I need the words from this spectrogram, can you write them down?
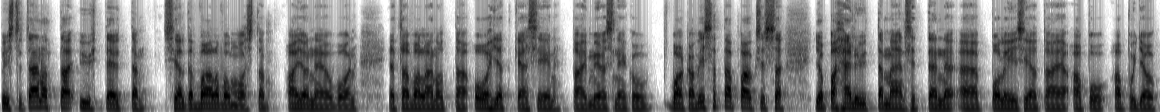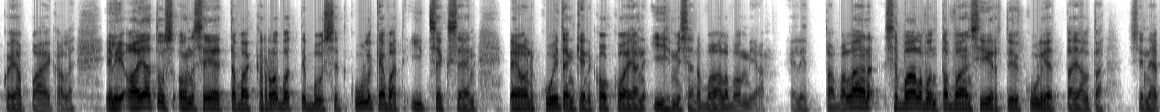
pystytään ottaa yhteyttä sieltä valvomosta ajoneuvoon ja tavallaan ottaa ohjat käsiin tai myös niin kuin vakavissa tapauksissa jopa hälyttämään sitten poliisia tai apu, apujoukkoja paikalle. Eli ajatus on se, että vaikka robottibussit kulkevat itsekseen, ne on kuitenkin koko ajan ihmisen valvomia. Eli tavallaan se valvonta vain siirtyy kuljettajalta sinne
